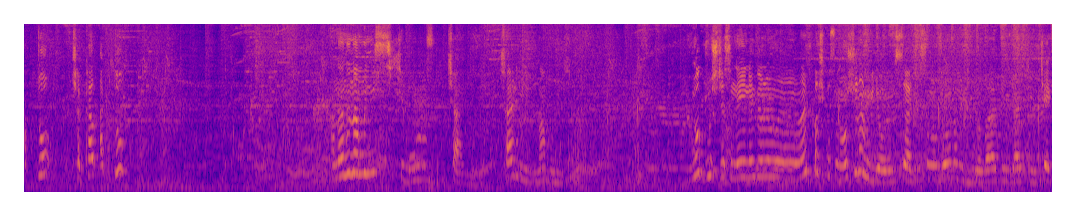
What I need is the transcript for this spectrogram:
Abdu, çakal Abdu. Ananın amını sikim orospu Charlie. Charlie miydi lan bunun ismi? Yokmuşçasına yine göre hep başkasına hoşuna mı gidiyorum? Size acısına zoruna mı gidiyor? Gel şimdi çek.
